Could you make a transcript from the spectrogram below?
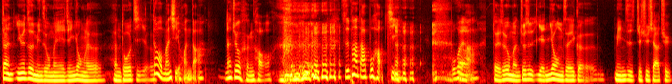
但因为这个名字我们也已经用了很多集了，但我蛮喜欢的、啊，那就很好。只是怕它不好记。不会啦，对，所以我们就是沿用这个名字继续下去。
